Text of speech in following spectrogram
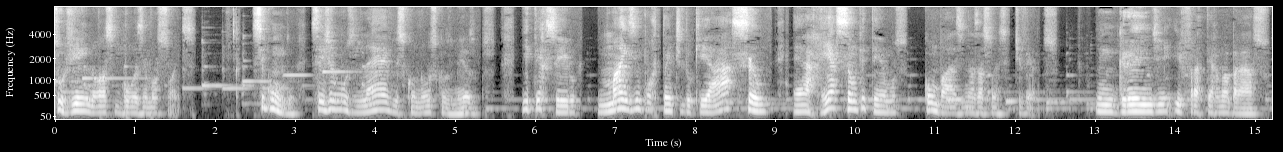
surgir em nós boas emoções. Segundo, sejamos leves conosco mesmos. E terceiro, mais importante do que a ação é a reação que temos com base nas ações que tivemos. Um grande e fraterno abraço.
